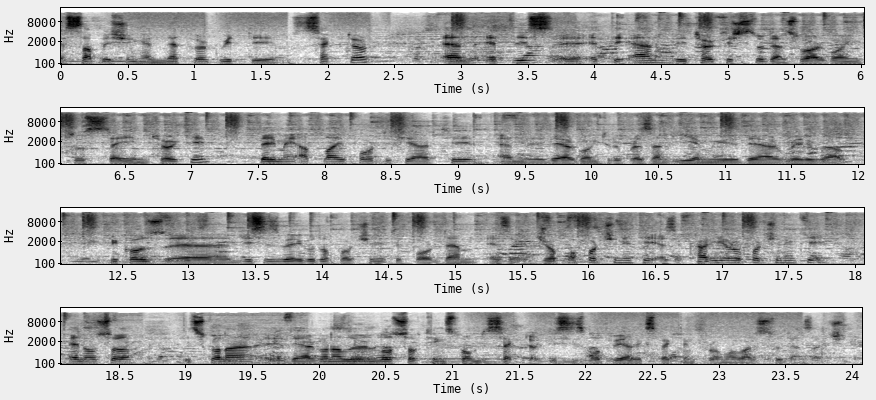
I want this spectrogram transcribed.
establishing a network with the sector and at least uh, at the end the Turkish students who are going to stay in Turkey they may apply for the TRT and they are going to represent EMU there very well because uh, this is very good opportunity for them as a job opportunity as a career opportunity. And also it's gonna uh, they are gonna learn lots of things from the sector. This is what we are expecting from our students actually.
